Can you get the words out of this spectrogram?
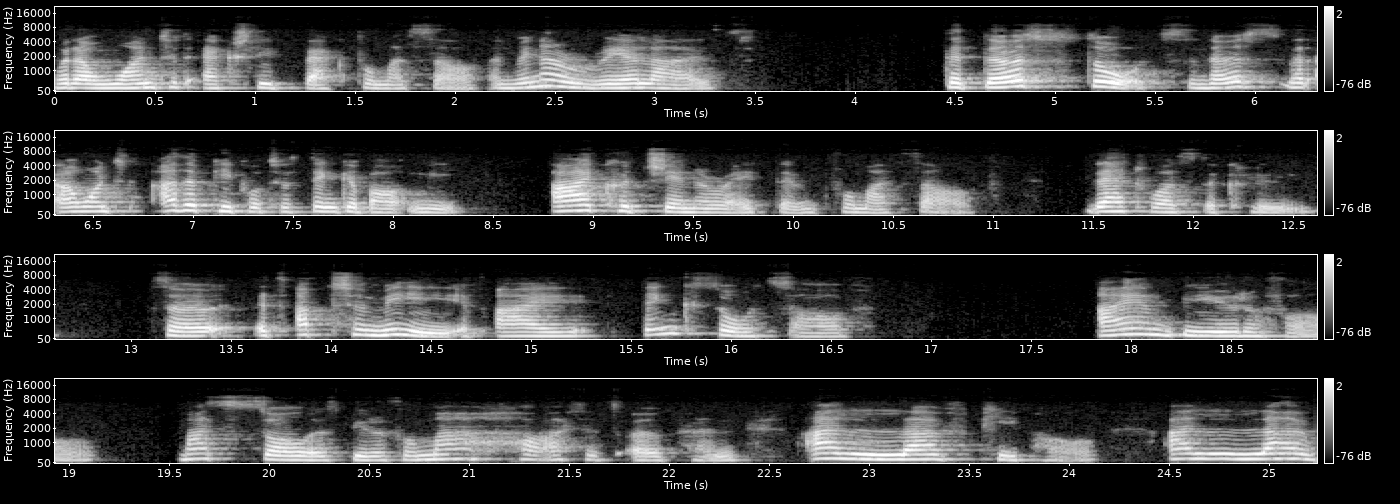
what I wanted actually back for myself. And when I realized that those thoughts and those that I wanted other people to think about me, I could generate them for myself. That was the clue. So it's up to me if I think thoughts of, I am beautiful, my soul is beautiful, my heart is open, I love people, I love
